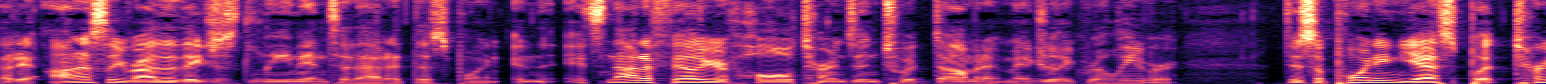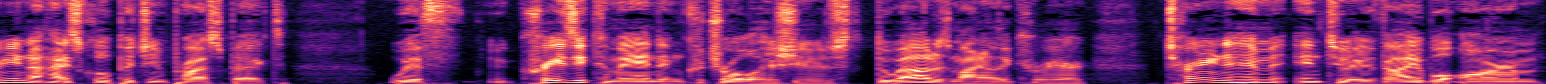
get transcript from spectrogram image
that I honestly rather they just lean into that at this point. And it's not a failure if Hall turns into a dominant major league reliever. Disappointing, yes, but turning a high school pitching prospect with crazy command and control issues throughout his minor league career, turning him into a valuable arm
